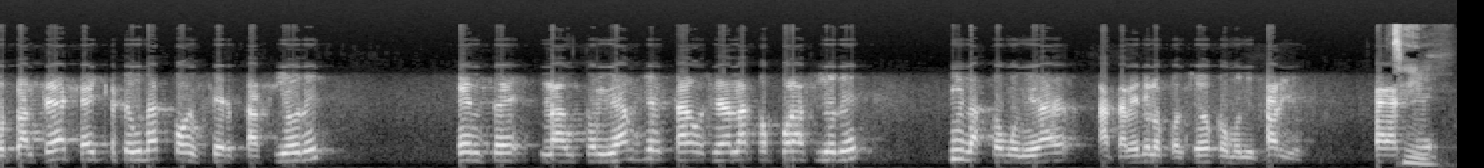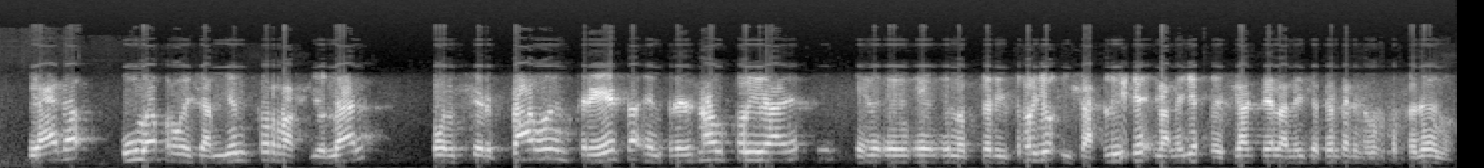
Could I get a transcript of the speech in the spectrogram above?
nos plantea que hay que hacer unas concertaciones entre la autoridad ambiental, o sea, las corporaciones y las comunidades a través de los consejos comunitarios, para que se haga un aprovechamiento racional concertado entre esas entre esas autoridades en, los territorios y se aplique la ley especial que es la ley 70 que nosotros tenemos.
